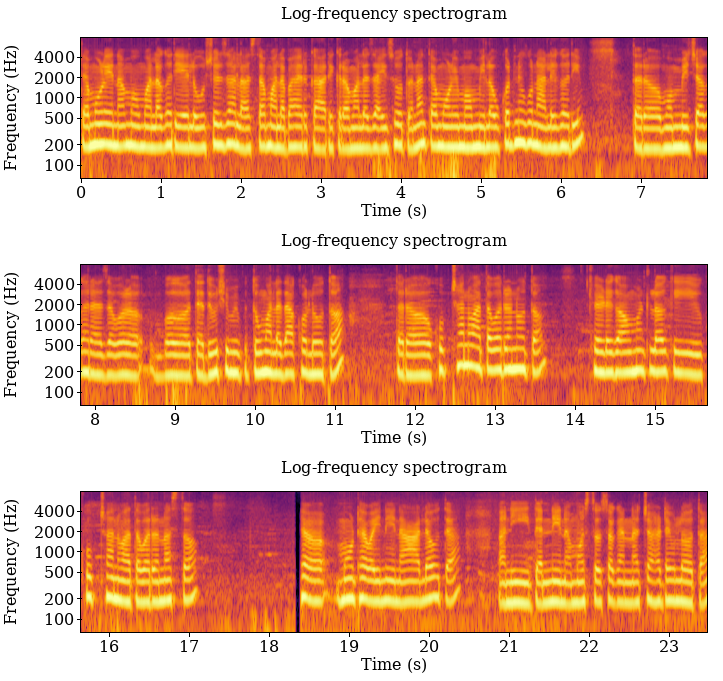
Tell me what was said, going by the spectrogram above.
त्यामुळे ना मग मला घरी यायला उशीर झाला असता. मला बाहेर कार्यक्रमाला जायचं होतं ना त्यामुळे मम्मी लवकर निघून आले घरी. तर मम्मीच्या घराजवळ ब त्या दिवशी मी तुम्हाला दाखवलं होतं. तर खूप छान वातावरण होतं. खेडेगाव म्हटलं की खूप छान वातावरण असतं. ह्या मोठ्या वहिनी ना आल्या होत्या आणि त्यांनी ना मस्त सगळ्यांना चहा ठेवला होता.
